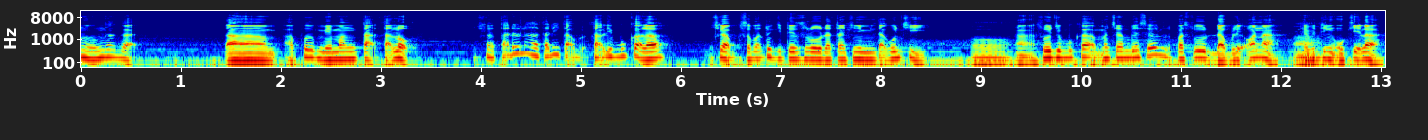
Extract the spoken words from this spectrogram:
Oh, Enggak enggak. Uh, Apa memang tak tak lock. Cakap tak adalah. Tadi tak tak boleh buka lah. Cakap sebab tu kita suruh datang sini minta kunci. Oh. Ha, so dia buka macam biasa. Lepas tu dah boleh on lah. Ha. Everything okay lah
